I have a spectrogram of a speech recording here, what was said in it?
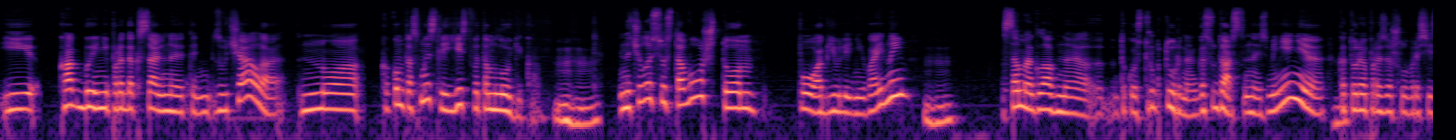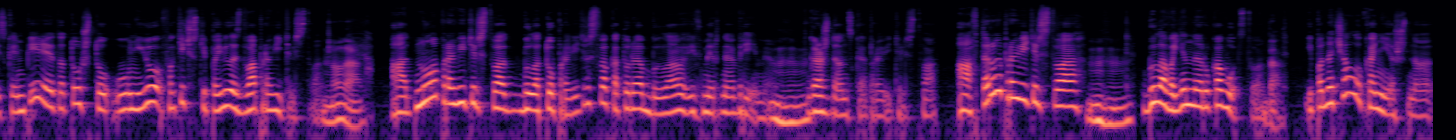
И как бы ни парадоксально это звучало, но в каком-то смысле есть в этом логика. И началось все с того, что по объявлении войны Мгм. Самое главное э, такое структурное государственное изменение, Мгм. которое произошло в Российской империи, это то, что у нее фактически появилось два правительства. Ну да. Одно правительство было то правительство, которое было и в мирное время, Мгм. гражданское правительство. А второе правительство Мгм. было военное руководство. Да. И поначалу, конечно,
